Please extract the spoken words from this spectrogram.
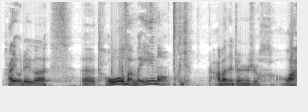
还有这个呃头发眉毛，哎呀。打扮的真是好啊！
